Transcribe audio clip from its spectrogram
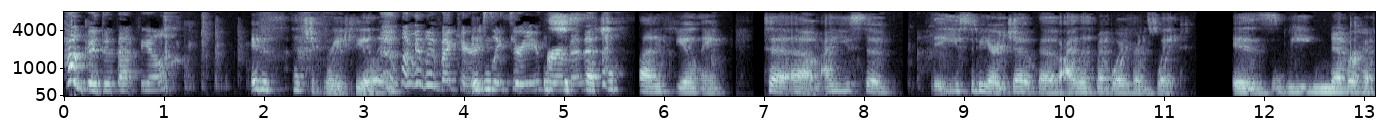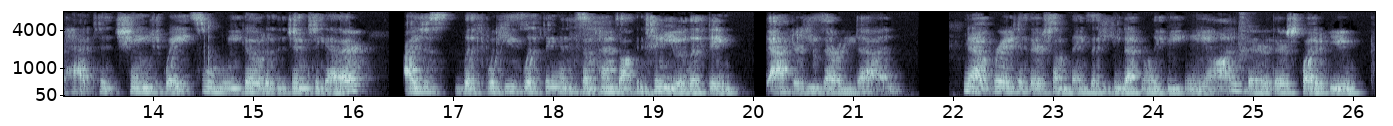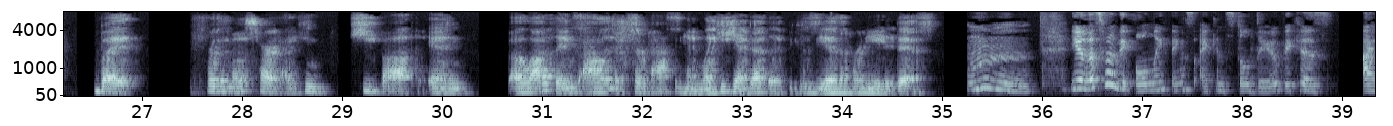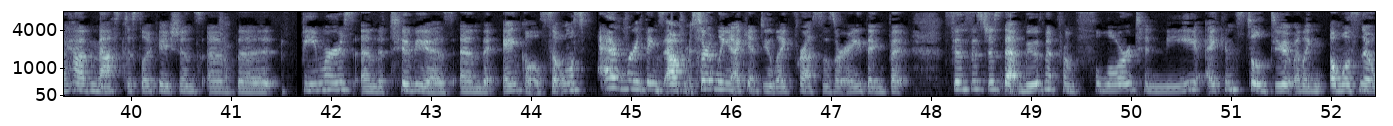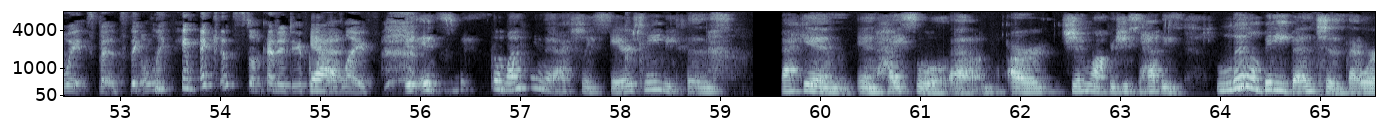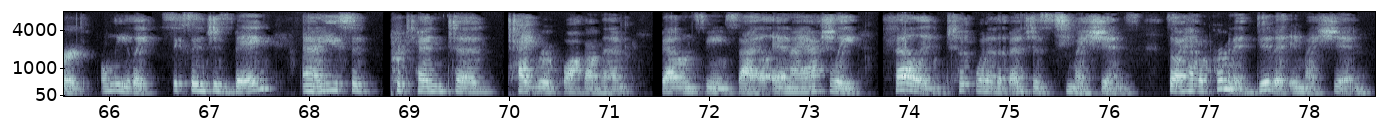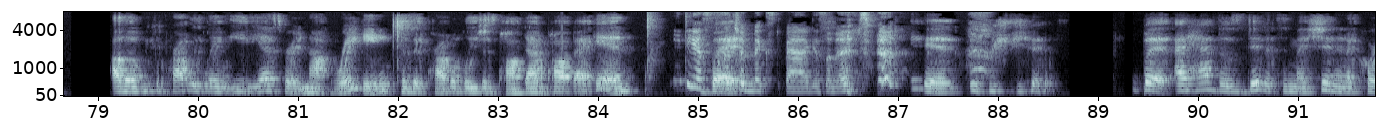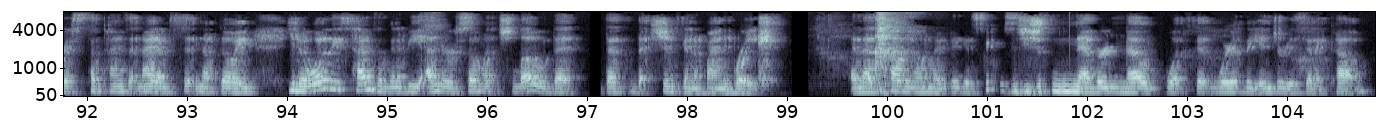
how good did that feel It is such a great feeling. let me live vicariously is- through you for a minute such a fun feeling to um i used to it used to be our joke of i lift my boyfriend's weight is we never have had to change weights when we go to the gym together. I just lift what he's lifting and sometimes i'll continue lifting after he's already done. Now granted there's some things that he can definitely beat me on. There there's quite a few. But for the most part i can keep up and a lot of things i'll end up surpassing him like he can't deadlift because he has a herniated disc Mm. You know, that's one of the only things I can still do because I have mass dislocations of the femurs and the tibias and the ankles. So almost everything's out for me. Certainly I can't do leg presses or anything, but since it's just that movement from floor to knee, I can still do it with like almost no weights, but it's the only thing I can still kind of do for my Yeah. whole life. it's the one thing that actually scares me because back in in high school, um, our gym lockers used to have these little bitty benches that were only like six inches big, and I used to pretend to tightrope walk on them, balance beam style, and I actually fell and took one of the benches to my shins. So I have a permanent divot in my shin. Although we could probably blame EDS for it not breaking because it probably just popped out and popped back in. EDS is such a mixed bag, isn't it? It is. It really is. But I have those divots in my shin, and of course, sometimes at night I'm sitting up going, you know, one of these times I'm going to be under so much load that that that shin's going to finally break. And that's probably one of my biggest fears is you just never know what's go- where the injury is going to come.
